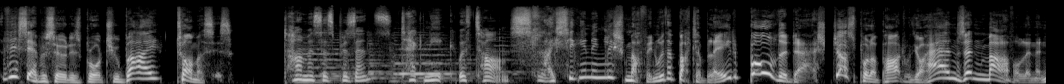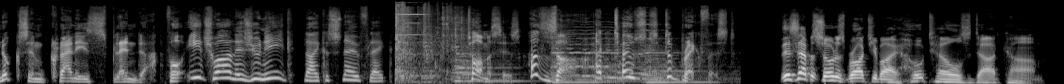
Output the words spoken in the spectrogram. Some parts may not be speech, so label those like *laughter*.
This episode is brought to you by Thomas's. Thomas's presents Technique with Tom. Slicing an English muffin with a butter blade? Boulder Dash! Just pull apart with your hands and marvel in the nooks and crannies' splendour, for each one is unique like a snowflake. Thomas's, huzzah! A toast to breakfast. This episode is brought to you by Hotels.com.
